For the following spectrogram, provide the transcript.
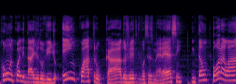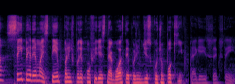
com a qualidade do vídeo em 4K, do jeito que vocês merecem. Então, bora lá, sem perder mais tempo pra gente poder conferir esse negócio e depois a gente discute um pouquinho. Peggy 16.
